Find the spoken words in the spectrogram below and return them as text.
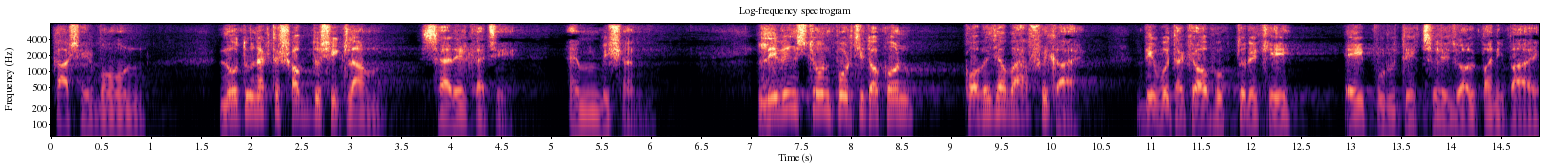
কাশের বন। নতুন একটা শব্দ শিখলাম স্যারের কাছে, অ্যাম্বিশন। লিভিংস্টোন পড়ছি তখন, কবে যাব আফ্রিকায়? দেবতাকে অভুক্ত রেখে এই পুরুতের ছেলে জলপানি পায়।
